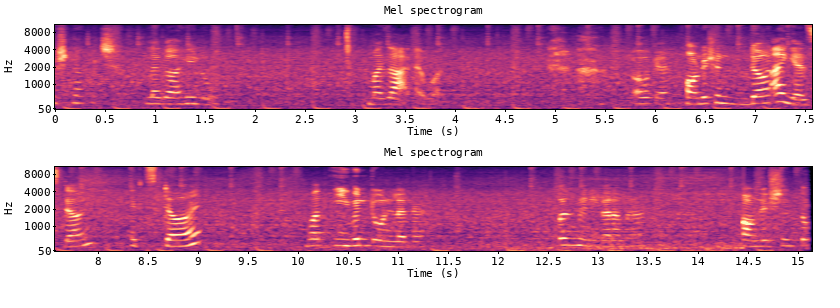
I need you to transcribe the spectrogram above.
कुछ ना कुछ लगा ही लो। मज़ा आ रहा है बहुत। Okay foundation done I guess done it's done बहुत इवन टोन लग रहा है। बस मैं नहीं करा मेरा फाउंडेशन तो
